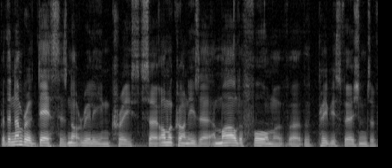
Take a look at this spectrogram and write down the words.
but the number of deaths has not really increased. So Omicron is a, a milder form of uh, the previous versions of,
